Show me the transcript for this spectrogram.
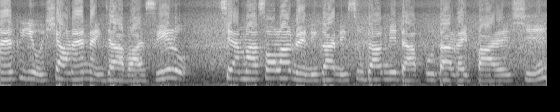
လန်းခီကိုရှောင်လန်းနိုင်ကြပါစေလို့ဆရာမစောလာနယ်ဒီကနေဆုတောင်းမေတ္တာပို့သလိုက်ပါရရှင်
